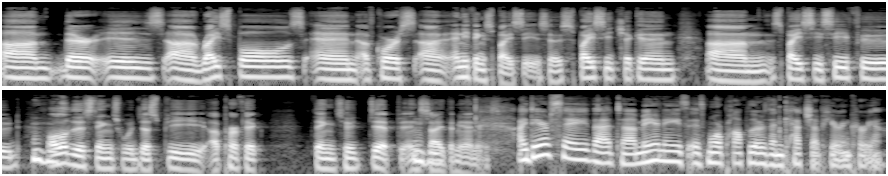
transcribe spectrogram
Um, there is uh, rice bowls and of course uh, anything spicy. So spicy chicken, um, spicy seafood. All of those things would just be a perfect thing to dip inside the mayonnaise. I dare say that uh, mayonnaise is more popular than ketchup here in Korea.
